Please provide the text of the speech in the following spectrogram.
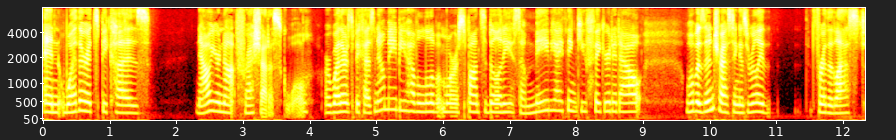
And whether it's because now you're not fresh out of school, or whether it's because now maybe you have a little bit more responsibility. So maybe I think you figured it out. What was interesting is really for the last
